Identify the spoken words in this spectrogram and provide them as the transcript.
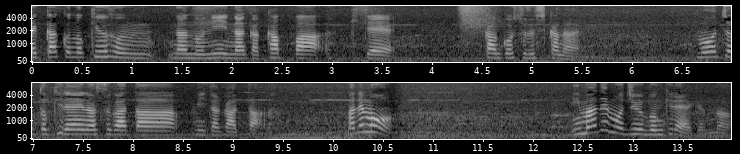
せっかくの9分なのになんかカッパ来て観光するしかない。もうちょっと綺麗な姿見たかった。まあでも今でも十分綺麗やけどな。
